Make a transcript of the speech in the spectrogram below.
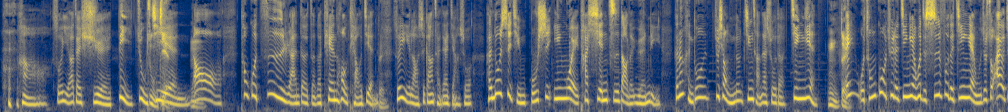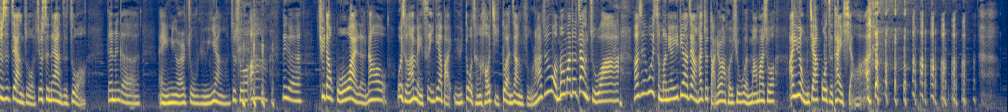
好，所以要在雪地铸铸剑剑嗯。哦。透过自然的整个天候条件，对，所以老师刚才在讲说，很多事情不是因为他先知道的原理，可能很多就像我们都经常在说的经验。嗯，对哎，，我从过去的经验或者师傅的经验，我就说，哎呦，就是这样做，就是那样子做，跟那个哎女儿煮鱼一样，就说啊，那个去到国外了，然后为什么他每次一定要把鱼剁成好几段这样煮？然后就说我妈妈都这样煮啊，然后是为什么你要一定要这样？他就打电话回去问妈妈说啊，因为我们家锅子太小啊。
